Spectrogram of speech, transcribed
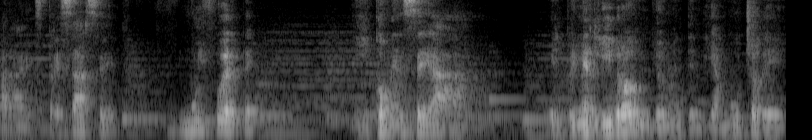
para expresarse muy fuerte. Y comencé a... El primer libro, yo no entendía mucho de,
